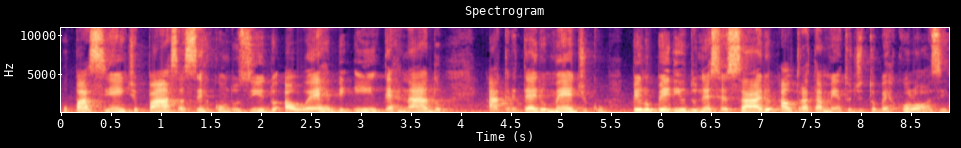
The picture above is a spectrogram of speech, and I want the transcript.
O paciente passa a ser conduzido ao ERB e internado a critério médico, pelo período necessário ao tratamento de tuberculose.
